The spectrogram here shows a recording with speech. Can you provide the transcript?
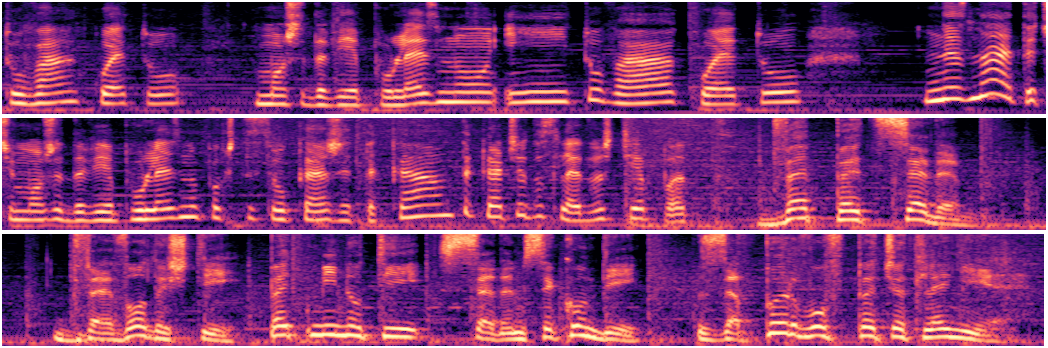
това, което може да ви е полезно и това, което не знаете, че може да ви е полезно, пък ще се окаже така, така че до следващия път. 257 Две водещи, 5 минути, 7 секунди. За първо впечатление.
